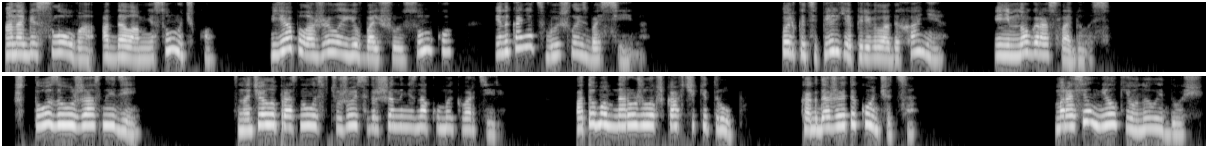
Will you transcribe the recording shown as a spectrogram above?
Она без слова отдала мне сумочку, я положила ее в большую сумку и, наконец, вышла из бассейна. Только теперь я перевела дыхание и немного расслабилась. Что за ужасный день? Сначала проснулась в чужой совершенно незнакомой квартире. Потом обнаружила в шкафчике труп. Когда же это кончится? Моросил мелкий унылый дождь.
